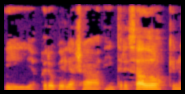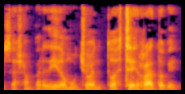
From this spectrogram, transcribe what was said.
y espero que le haya interesado, que no se hayan perdido mucho en todo este rato que,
